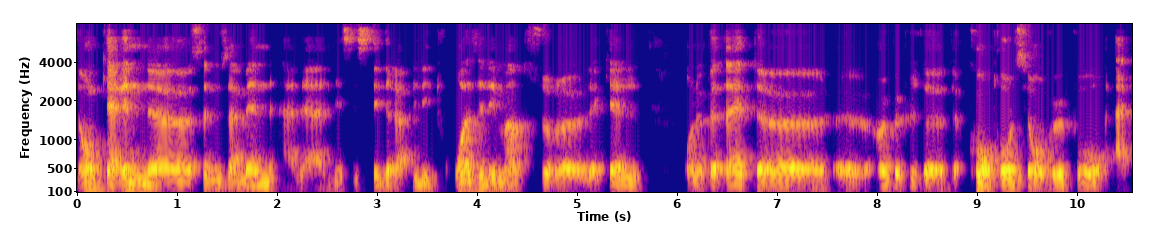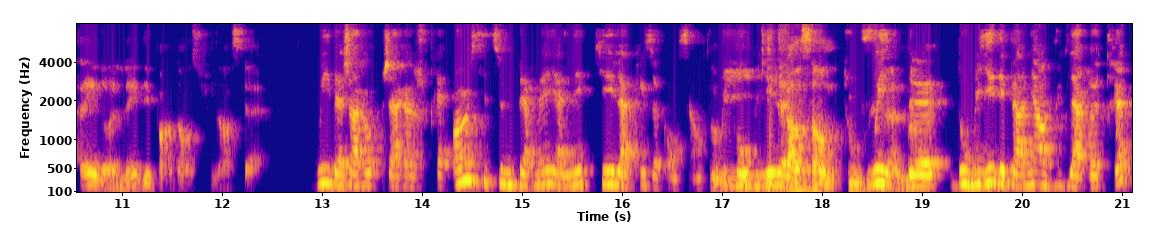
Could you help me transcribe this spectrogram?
Donc, Karine, euh, ça nous amène à la nécessité de rappeler les trois éléments sur lesquels on a peut-être un peu plus de, contrôle, si on veut, pour atteindre l'indépendance financière. Oui, ben j'en rajouterais un, si tu me permets, Yannick, qui est la prise de conscience. oui, oublier qui transcende tout, Oui, d'oublier d'épargner en vue de la retraite.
